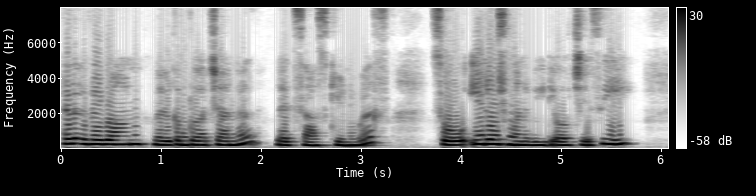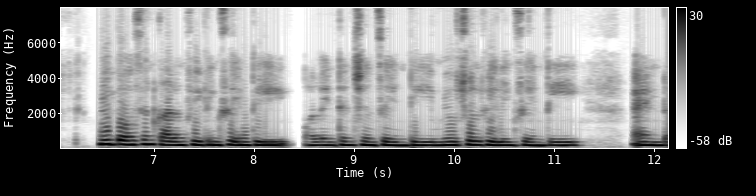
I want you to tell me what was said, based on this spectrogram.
Hello everyone welcome to our channel let's ask universe so ఈరోజు మన వీడియో వచ్చేసి మీ పర్సన్ కరెంట్ ఫీలింగ్స్ ఏంటి వాళ్ళ ఇంటెన్షన్స్ ఏంటి మ్యూచువల్ ఫీలింగ్స్ ఏంటి అండ్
